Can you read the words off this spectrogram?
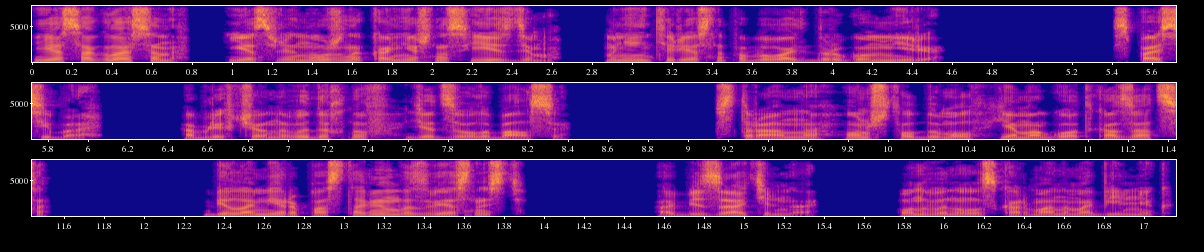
«Я согласен. Если нужно, конечно, съездим. Мне интересно побывать в другом мире». «Спасибо», Облегченно выдохнув, дед заулыбался. «Странно. Он что, думал, я могу отказаться? Беломира поставим в известность?» «Обязательно». Он вынул из кармана мобильник.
